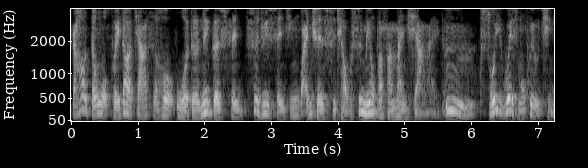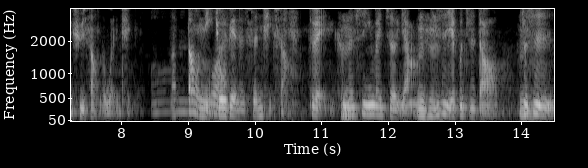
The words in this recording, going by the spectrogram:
然后等我回到家的时候，我的那个神自律神经完全失调，我是没有办法慢下来的。嗯，所以为什么会有情绪上的问题？哦，那到你就会变成身体上，对，可能是因为这样，嗯，其实也不知道，就是。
